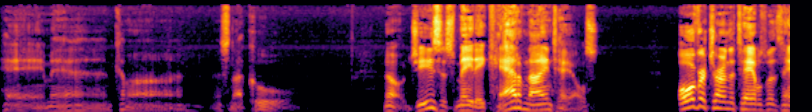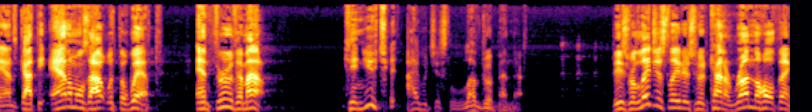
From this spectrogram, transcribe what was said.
Hey man, come on. That's not cool. No, Jesus made a cat of nine tails, overturned the tables with his hands, got the animals out with the whip, and threw them out. Can you? Just, I would just love to have been there. These religious leaders who had kind of run the whole thing,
